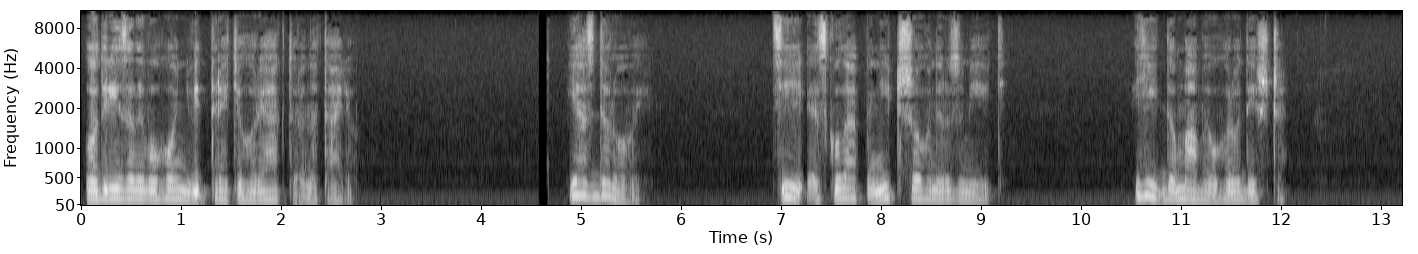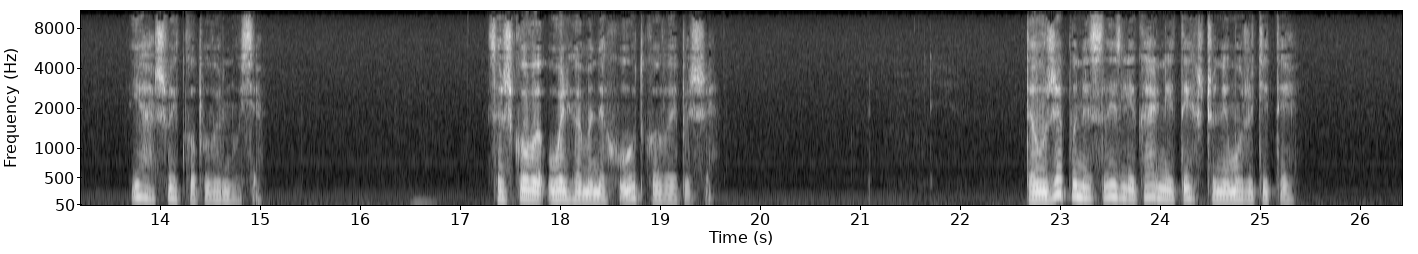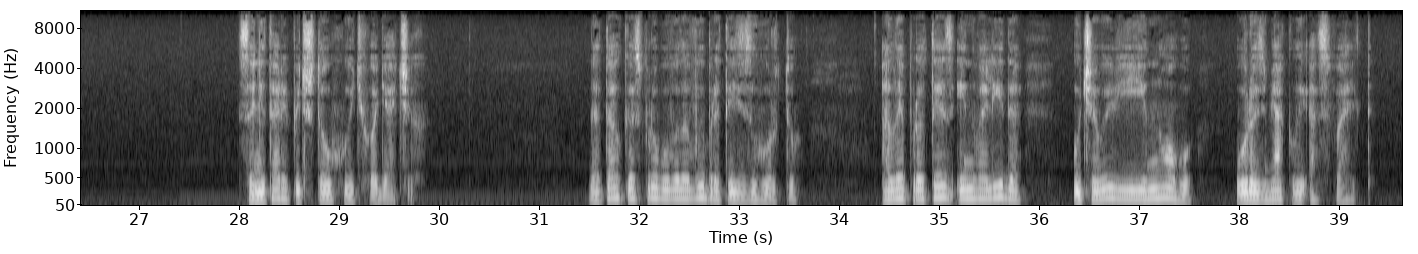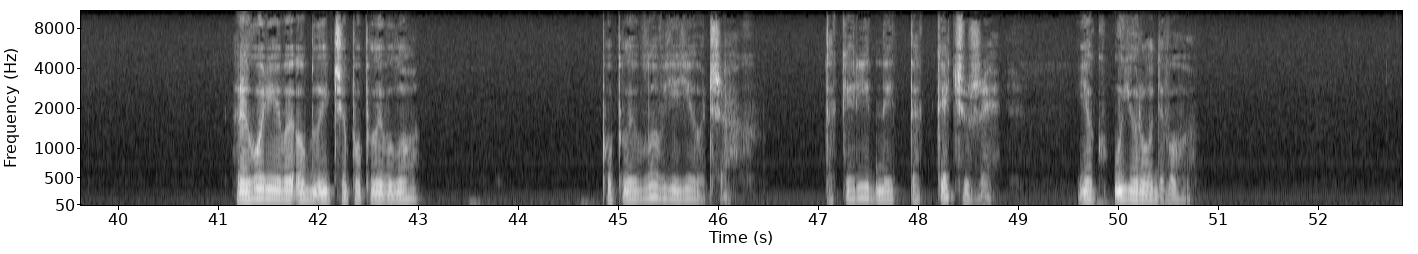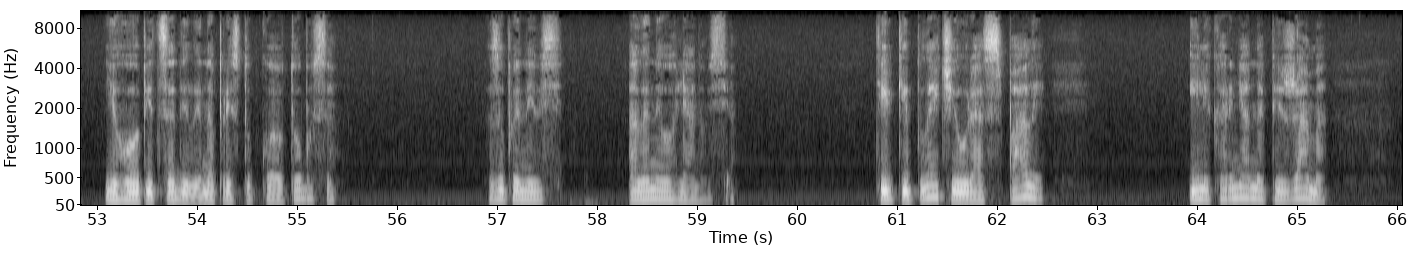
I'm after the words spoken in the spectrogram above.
одрізали вогонь від третього реактора Наталю. Я здоровий. Ці ескулапи нічого не розуміють. Їдь до мами у городище. Я швидко повернуся. Сашкова Ольга мене хутко випише. Та уже понесли з лікарні тих, що не можуть іти. Санітари підштовхують ходячих. Наталка спробувала вибратись з гурту, але протез інваліда учавив її ногу у розм'яклий асфальт. Григорієве обличчя попливло, попливло в її очах. Таке рідне, таке чуже, як у юродивого. Його підсадили на приступку автобуса, зупинився, але не оглянувся. Тільки плечі ураз спали, і лікарняна піжама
